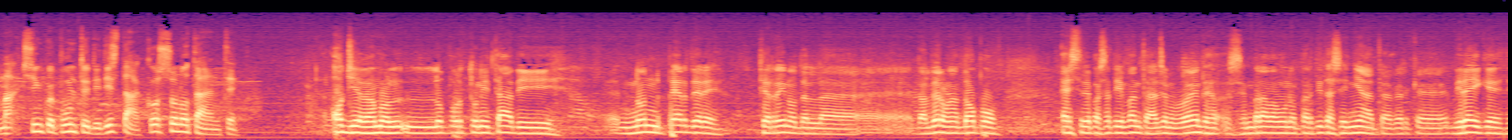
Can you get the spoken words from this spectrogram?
ma cinque punti di distacco sono tanti. Oggi avevamo l'opportunità di eh, non perdere terreno dal, dal, Verona dopo essere passati in vantaggio, ma probabilmente sembrava una partita segnata perché direi che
